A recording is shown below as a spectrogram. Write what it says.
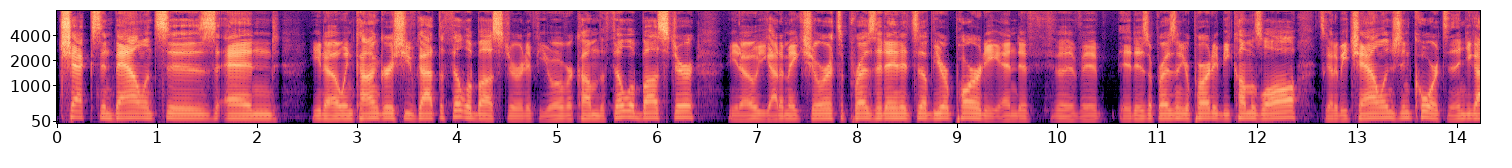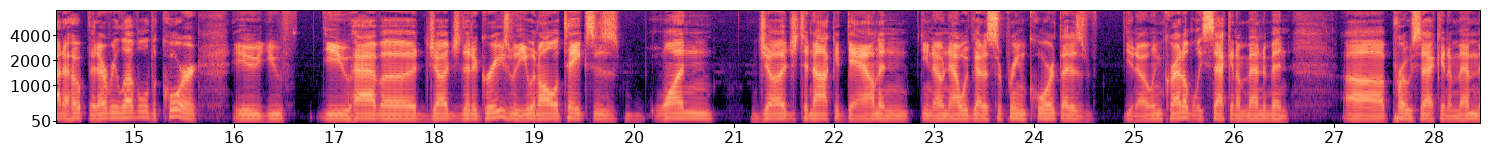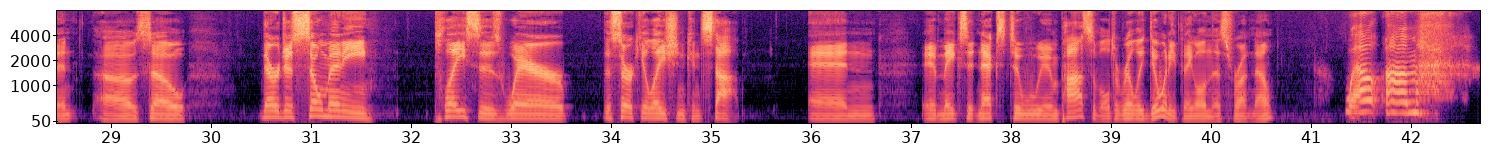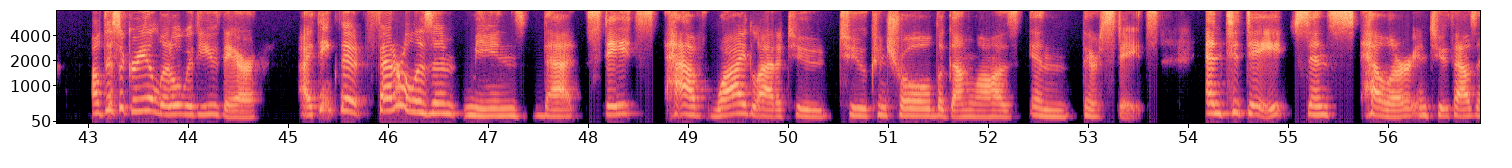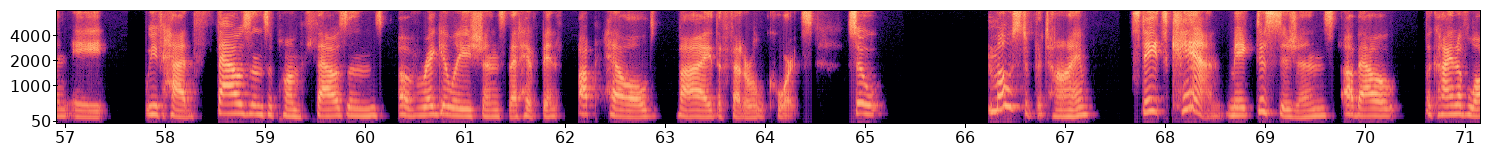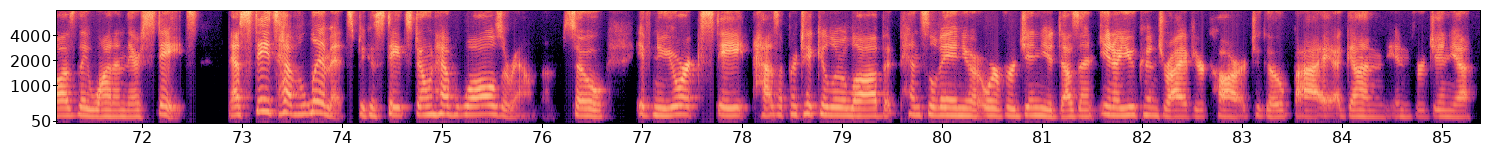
checks and balances and you know, in Congress, you've got the filibuster. And if you overcome the filibuster, you know, you got to make sure it's a president, it's of your party. And if, if it, it is a president of your party becomes law, it's going to be challenged in courts. And then you got to hope that every level of the court, you, you, you have a judge that agrees with you. And all it takes is one judge to knock it down. And, you know, now we've got a Supreme Court that is, you know, incredibly Second Amendment, uh, pro Second Amendment. Uh, so there are just so many places where the circulation can stop. And it makes it next to impossible to really do anything on this front now. Well, um, I'll disagree a little with you there. I think that federalism means that states have wide latitude to control the gun laws in their states. And to date, since Heller in 2008, We've had thousands upon thousands of regulations that have been upheld by the federal courts. So, most of the time, states can make decisions about the kind of laws they want in their states. Now, states have limits because states don't have walls around them. So, if New York State has a particular law, but Pennsylvania or Virginia doesn't, you know, you can drive your car to go buy a gun in Virginia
